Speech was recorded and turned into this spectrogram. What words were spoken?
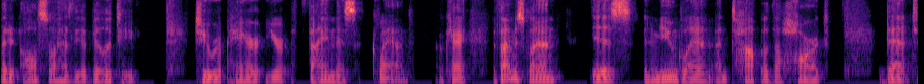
but it also has the ability to repair your thymus gland. Okay. The thymus gland is an immune gland on top of the heart that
